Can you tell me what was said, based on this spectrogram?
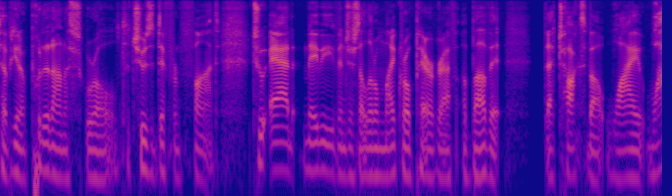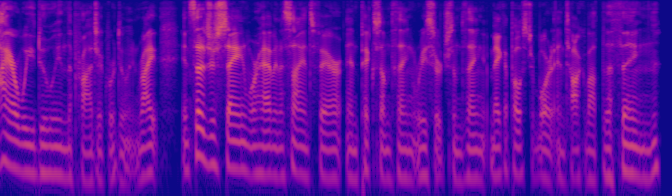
to you know put it on a scroll to choose a different font to add maybe even just a little micro paragraph above it that talks about why why are we doing the project we're doing right? Instead of just saying we're having a science fair and pick something research something make a poster board and talk about the thing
